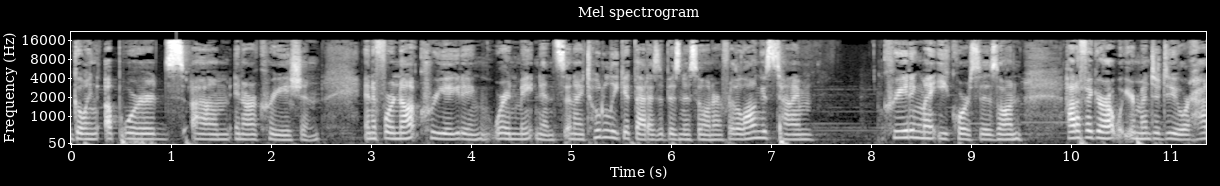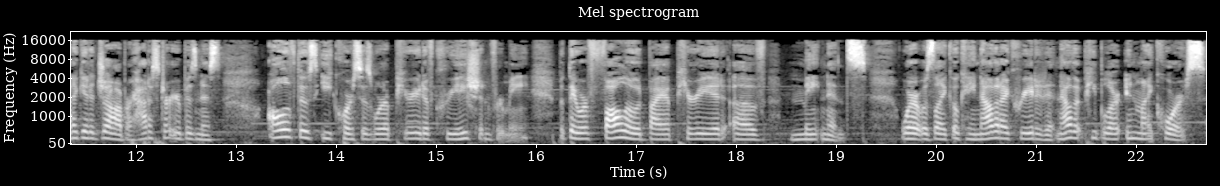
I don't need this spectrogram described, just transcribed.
going upwards um, in our creation. And if we're not creating, we're in maintenance. And I totally get that as a business owner. For the longest time, creating my e courses on how to figure out what you're meant to do, or how to get a job, or how to start your business, all of those e courses were a period of creation for me. But they were followed by a period of maintenance where it was like, okay, now that I created it, now that people are in my course,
